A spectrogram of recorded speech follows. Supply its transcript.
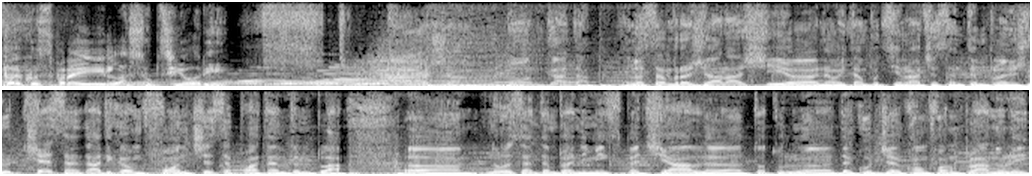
Dă cu spray la subțiorii Așa, bun, gata. Lăsăm vrăjeala și uh, ne uităm puțin la ce se întâmplă în jur. Ce se, Adică în fond ce se poate întâmpla? Uh, Nu se întâmplă nimic special uh, Totul uh, decurge conform planului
